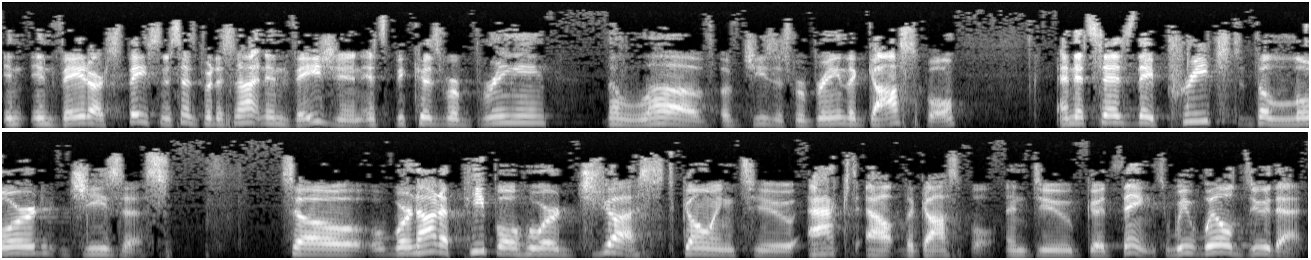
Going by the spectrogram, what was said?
in, invade our space in a sense? But it's not an invasion, it's because we're bringing the love of Jesus. We're bringing the gospel. And it says they preached the Lord Jesus. So we're not a people who are just going to act out the gospel and do good things. We will do that.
